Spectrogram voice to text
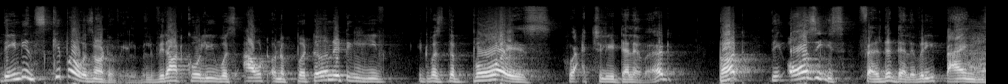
the Indian skipper was not available. Virat Kohli was out on a paternity leave. It was the boys who actually delivered. But the Aussies felt the delivery pangs,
